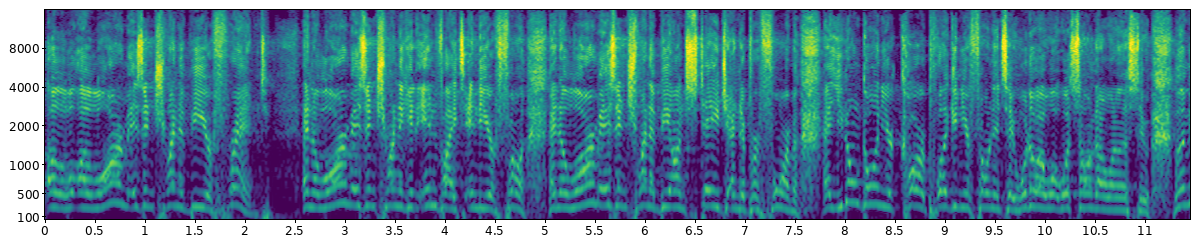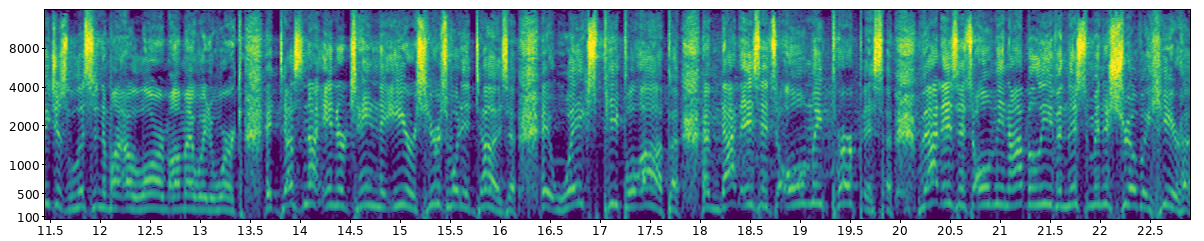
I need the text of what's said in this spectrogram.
alarm isn't trying to be your friend. An alarm isn't trying to get invites into your phone. An alarm isn't trying to be on stage and to perform. And you don't go in your car, plug in your phone, and say, "What do I want? What song do I want to listen to? Let me just listen to my alarm on my way to work." It does not entertain the ears. Here's what it does: it wakes people up, and that is its only purpose. That is its only. And I believe in this ministry over here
